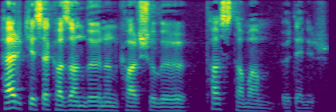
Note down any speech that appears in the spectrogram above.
herkese kazandığının karşılığı tas tamam ödenir.''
